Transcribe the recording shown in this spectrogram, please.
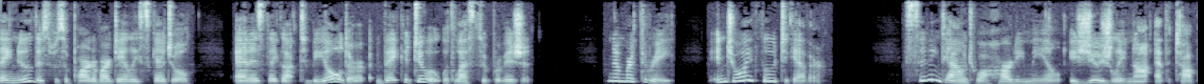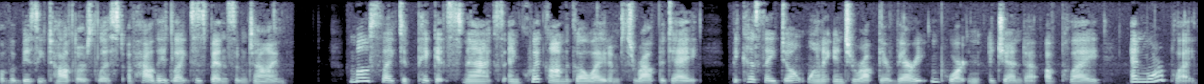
they knew this was a part of our daily schedule, and as they got to be older, they could do it with less supervision. Number three, Enjoy food together. Sitting down to a hearty meal is usually not at the top of a busy toddler's list of how they'd like to spend some time. Most like to pick at snacks and quick on the go items throughout the day because they don't want to interrupt their very important agenda of play and more play.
